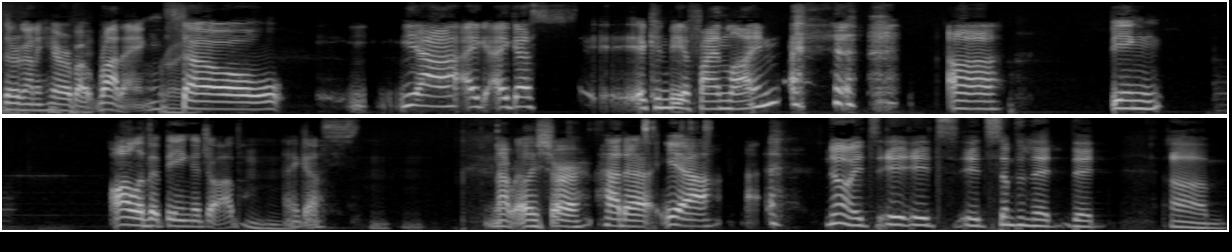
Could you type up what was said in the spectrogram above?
they're going to hear about running. Right. So, yeah, I, I guess it can be a fine line. uh, being all of it being a job, Mm-hmm. I guess. Not really sure how to. Yeah, No, it's it, it's it's something that that um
